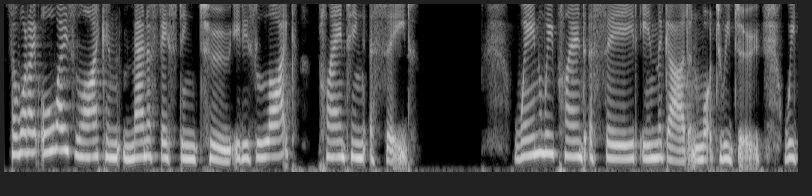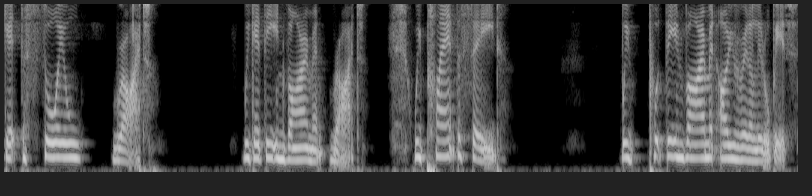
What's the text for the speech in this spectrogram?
So, what I always liken manifesting to, it is like planting a seed. When we plant a seed in the garden, what do we do? We get the soil right. We get the environment right. We plant the seed we put the environment over it a little bit.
